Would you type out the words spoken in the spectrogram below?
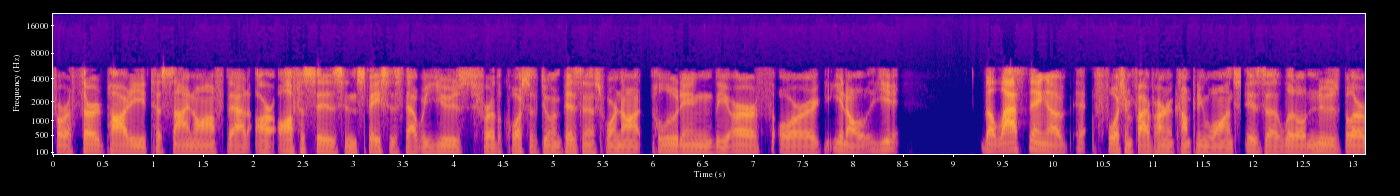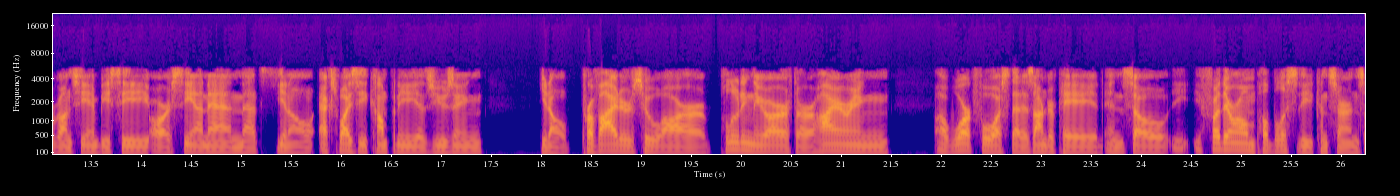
for a third party to sign off that our offices and spaces that we used for the course of doing business were not polluting the earth or you know you, the last thing a Fortune 500 company wants is a little news blurb on CNBC or CNN that's, you know, XYZ company is using, you know, providers who are polluting the earth or hiring a workforce that is underpaid. And so, for their own publicity concerns,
